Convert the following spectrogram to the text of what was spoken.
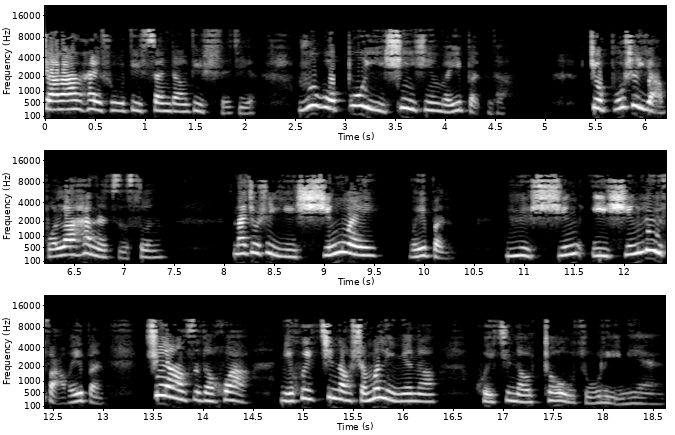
加拉太书第三章第十节：如果不以信心为本的，就不是亚伯拉罕的子孙，那就是以行为为本，与行以行律法为本。这样子的话，你会进到什么里面呢？会进到咒诅里面。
